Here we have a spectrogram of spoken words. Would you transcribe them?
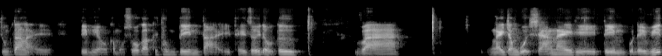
chúng ta lại tìm hiểu cả một số các cái thông tin tại thế giới đầu tư. Và ngay trong buổi sáng nay thì team của David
